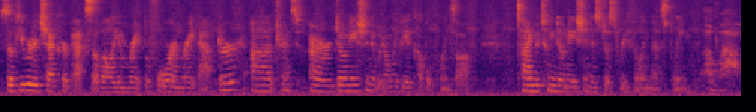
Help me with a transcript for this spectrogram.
So if you were to check her pack cell volume right before and right after uh, trans- or donation, it would only be a couple points off. Time between donation is just refilling that spleen. Oh, wow.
